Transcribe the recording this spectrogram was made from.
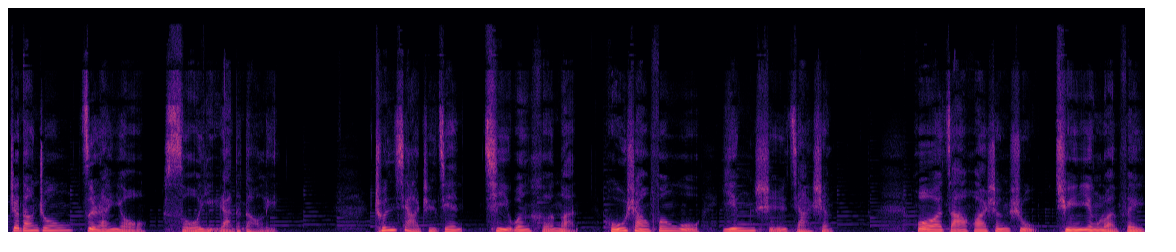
这当中自然有所以然的道理。春夏之间，气温和暖，湖上风物应时加盛。或杂花生树，群莺乱飞；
